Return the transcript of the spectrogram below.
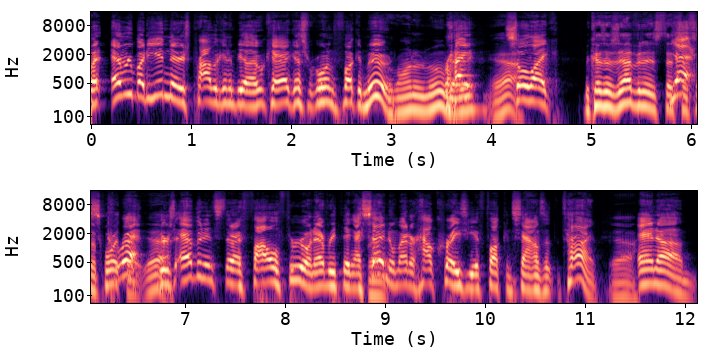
But everybody in there is probably going to be like, okay, I guess we're going to the fucking We're moon, going to the moon, right? Yeah. So like, because there's evidence that yes, to support correct. that. Yeah. There's evidence that I follow through on everything I say, Right. no matter how crazy it fucking sounds at the time. yeah. And um,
